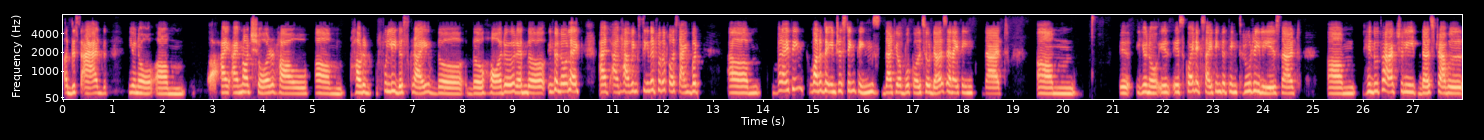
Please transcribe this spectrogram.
uh, this ad you know, um, I, I'm not sure how um how to fully describe the the horror and the you know like at, at having seen it for the first time but um but I think one of the interesting things that your book also does and I think that um you know is, is quite exciting to think through really is that um, Hindutva actually does travel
